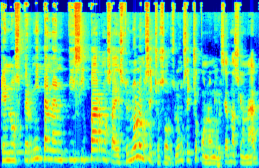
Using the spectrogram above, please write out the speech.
que nos permitan anticiparnos a esto. Y no lo hemos hecho solos, lo hemos hecho con la Universidad Nacional,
